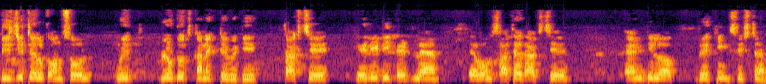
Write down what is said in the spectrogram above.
digital console with Bluetooth connectivity থাকছে এলইডি হেডল্যাম্প এবং সাথে থাকছে antilock braking system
